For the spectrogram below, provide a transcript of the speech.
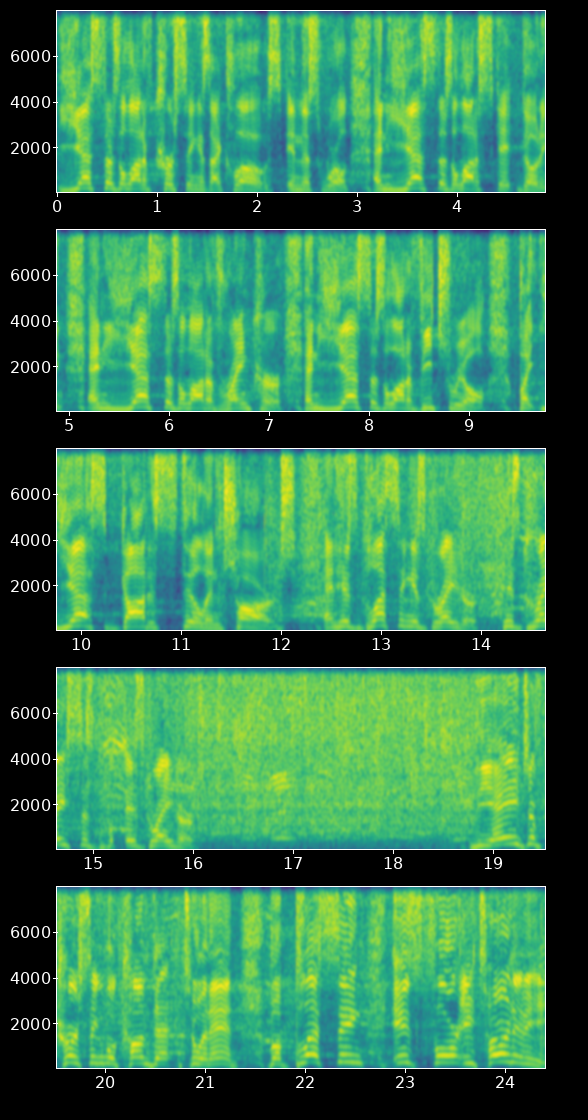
Yes, there's a lot of cursing as I close in this world. And yes, there's a lot of scapegoating. And yes, there's a lot of rancor. And yes, there's a lot of vitriol. But yes, God is still in charge, and His blessing is greater, His grace is, is greater. The age of cursing will come to, to an end, but blessing is for eternity.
